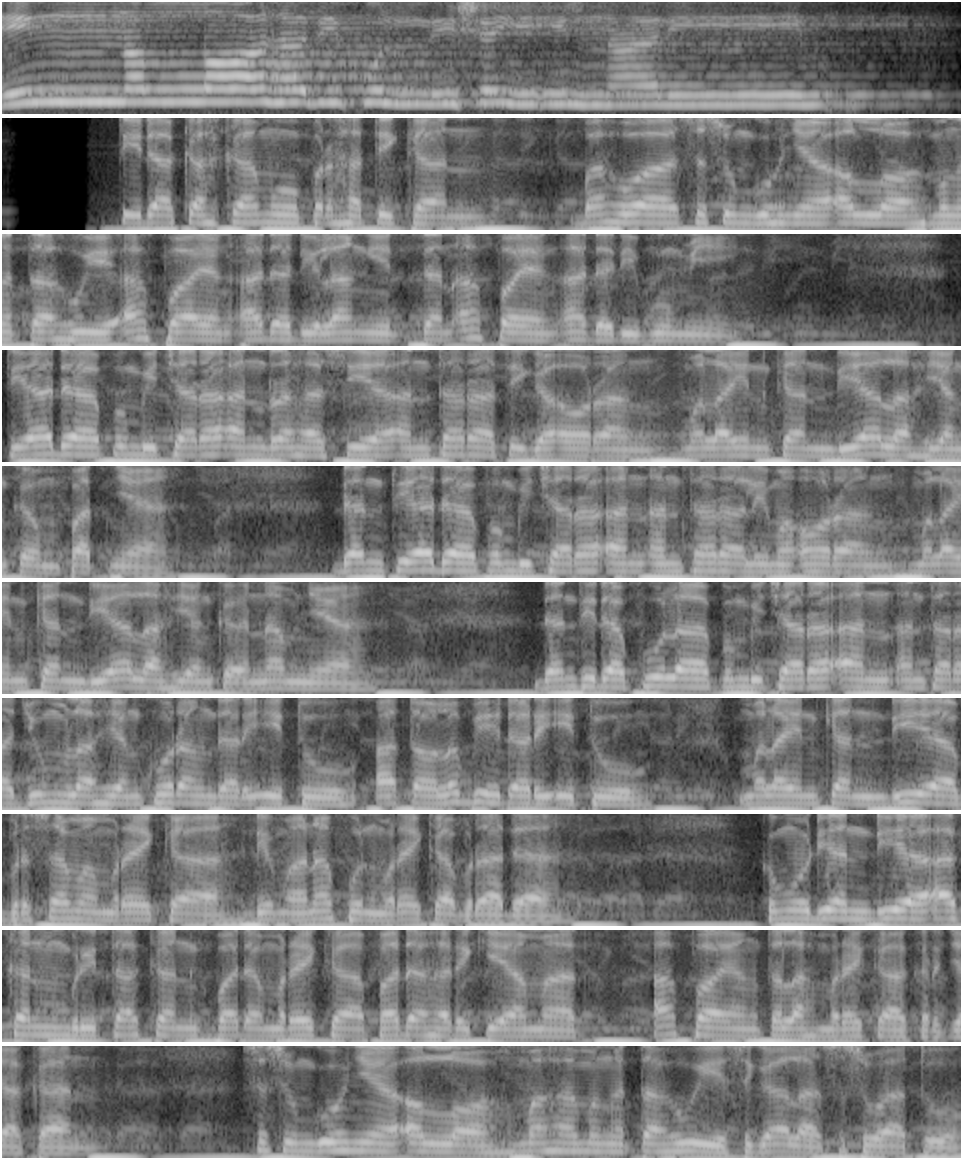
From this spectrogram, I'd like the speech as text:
إن الله بكل شيء عليم Tidakkah kamu perhatikan bahawa sesungguhnya Allah mengetahui apa yang ada di langit dan apa yang ada di bumi? Tiada pembicaraan rahasia antara tiga orang melainkan dialah yang keempatnya. Dan tiada pembicaraan antara lima orang melainkan dialah yang keenamnya dan tidak pula pembicaraan antara jumlah yang kurang dari itu atau lebih dari itu melainkan dia bersama mereka dimanapun mereka berada. Kemudian dia akan memberitakan kepada mereka pada hari kiamat apa yang telah mereka kerjakan. Sesungguhnya Allah maha mengetahui segala sesuatu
